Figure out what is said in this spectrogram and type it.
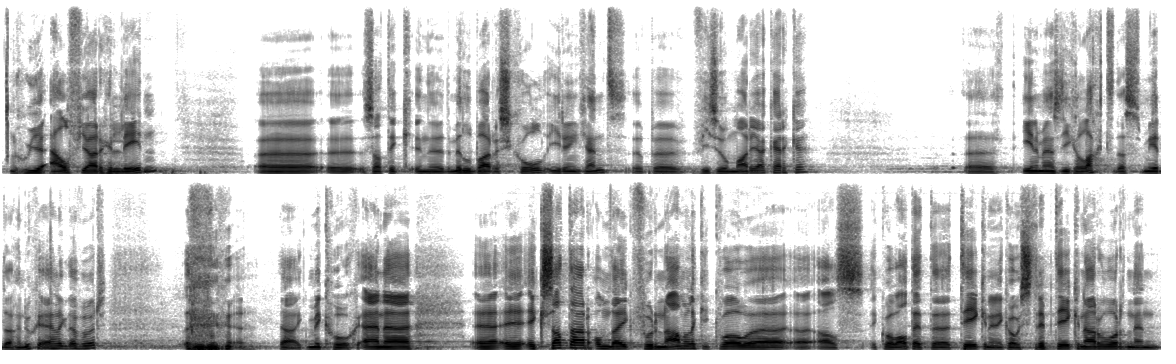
een goede elf jaar geleden. Uh, uh, zat ik in de middelbare school hier in Gent, op uh, Viso Mariakerke. Ene mens die gelacht, dat is meer dan genoeg eigenlijk daarvoor. ja, ik mik hoog. En ik zat daar omdat ik voornamelijk, ik wou, als, ik wou altijd tekenen. Ik wou striptekenaar worden en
